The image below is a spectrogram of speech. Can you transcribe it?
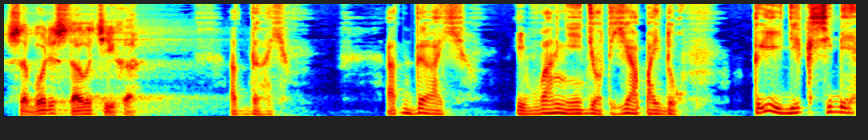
В соборе стало тихо. Отдай. Отдай. Иван не идет, я пойду. Ты иди к себе.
